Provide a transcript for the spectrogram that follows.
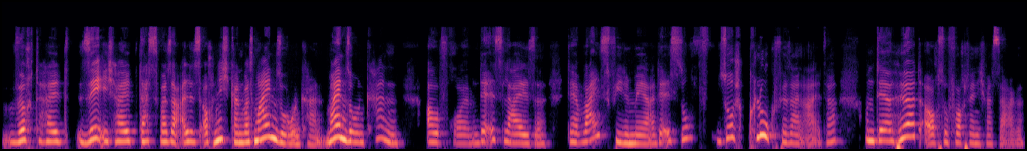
wird halt, sehe ich halt das, was er alles auch nicht kann, was mein Sohn kann. Mein Sohn kann aufräumen, der ist leise, der weiß viel mehr, der ist so, so klug für sein Alter und der hört auch sofort, wenn ich was sage.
